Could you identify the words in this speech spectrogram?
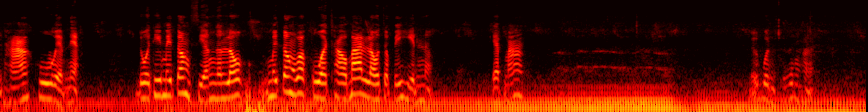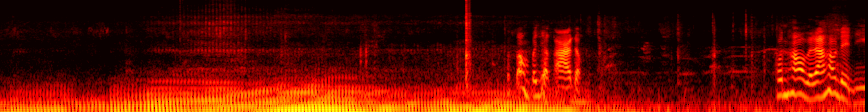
จหาครูแบบเนี้ยโดยที่ไม่ต้องเสียเงินแล้ว ไม่ต้องว่ากลัวชาวบ้านเราจะไปเห็นน่ะแกดมาเดี๋ยวบนช่วงค่ะก็ต้องไปอยากอายดอก คนเฮาเวลาเฮาได้ดี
